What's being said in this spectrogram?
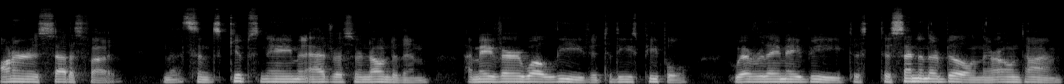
honor is satisfied, and that since Gip's name and address are known to them, I may very well leave it to these people, whoever they may be, to, to send in their bill in their own time.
